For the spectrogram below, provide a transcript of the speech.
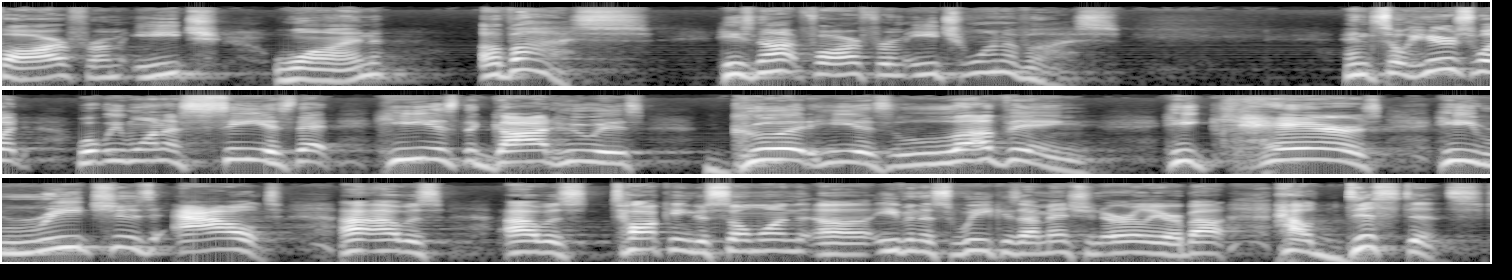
far from each one of us. He's not far from each one of us. And so here's what, what we want to see is that he is the God who is good, he is loving, he cares, he reaches out. I, I was I was talking to someone uh, even this week, as I mentioned earlier, about how distance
